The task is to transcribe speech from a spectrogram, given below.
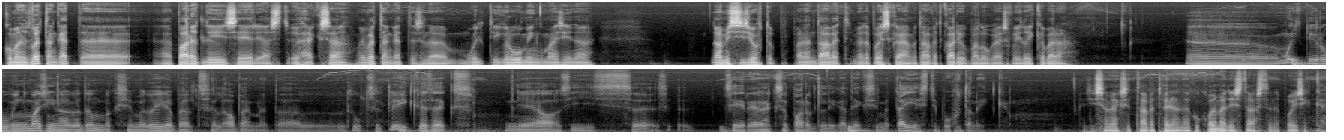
kui ma nüüd võtan kätte Pardli seeriast üheksa või võtan kätte selle multi-grooming masina, no mis siis juhtub, panen Taavetit mööda põska ajama, Taavet karjub valu käes või lõikab ära Äh, multigruuming masinaga tõmbaksime kõigepealt selle habeme tal suhteliselt lühikeseks ja siis äh, seeria üheksa pardliga teeksime täiesti puhta lõike. ja siis sa näeksid Taavet välja nagu kolmeteistaastane poisike.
